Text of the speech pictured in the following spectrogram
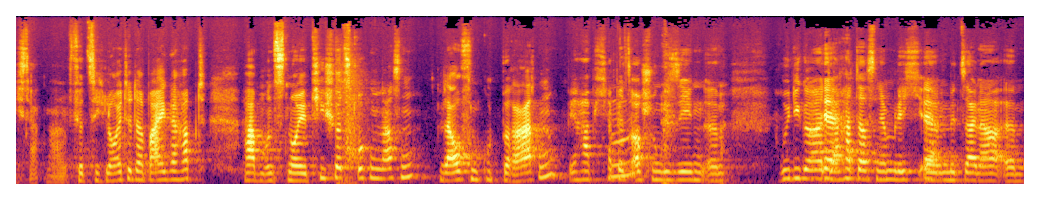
ich sag mal, 40 Leute dabei gehabt, haben uns neue T-Shirts drucken lassen, laufen gut beraten. Wir hab, ich habe jetzt mhm. auch schon gesehen, ähm, Rüdiger, ja. der hat das nämlich ja. äh, mit seiner ähm,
